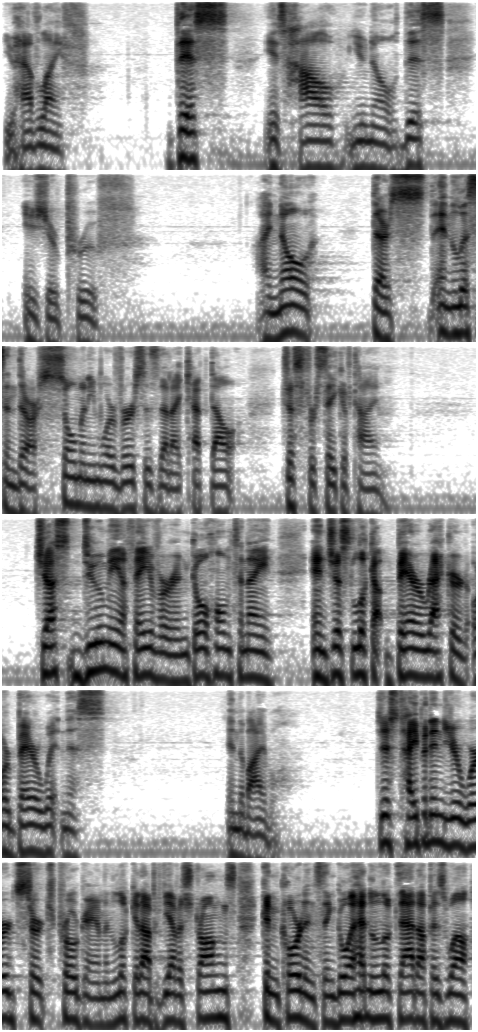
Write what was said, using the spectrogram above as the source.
you have life. This is how you know. This is your proof. I know there's, and listen, there are so many more verses that I kept out just for sake of time. Just do me a favor and go home tonight and just look up bear record or bear witness in the Bible. Just type it into your word search program and look it up. If you have a Strong's Concordance, then go ahead and look that up as well.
